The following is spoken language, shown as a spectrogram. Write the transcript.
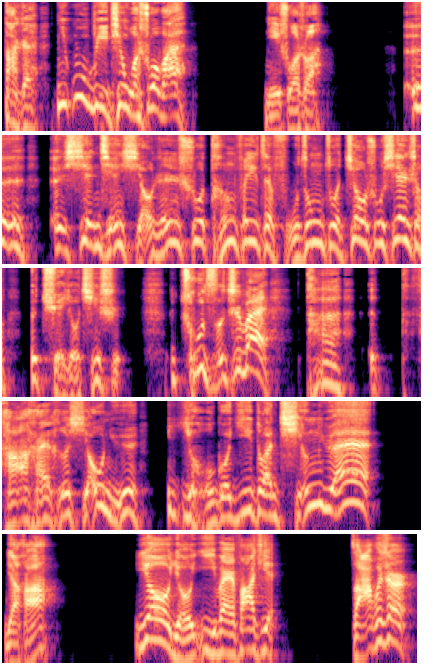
大人，你务必听我说完。你说说。呃呃，先前小人说腾飞在府中做教书先生，确有其事。除此之外，他他还和小女有过一段情缘。呀哈，又有意外发现，咋回事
